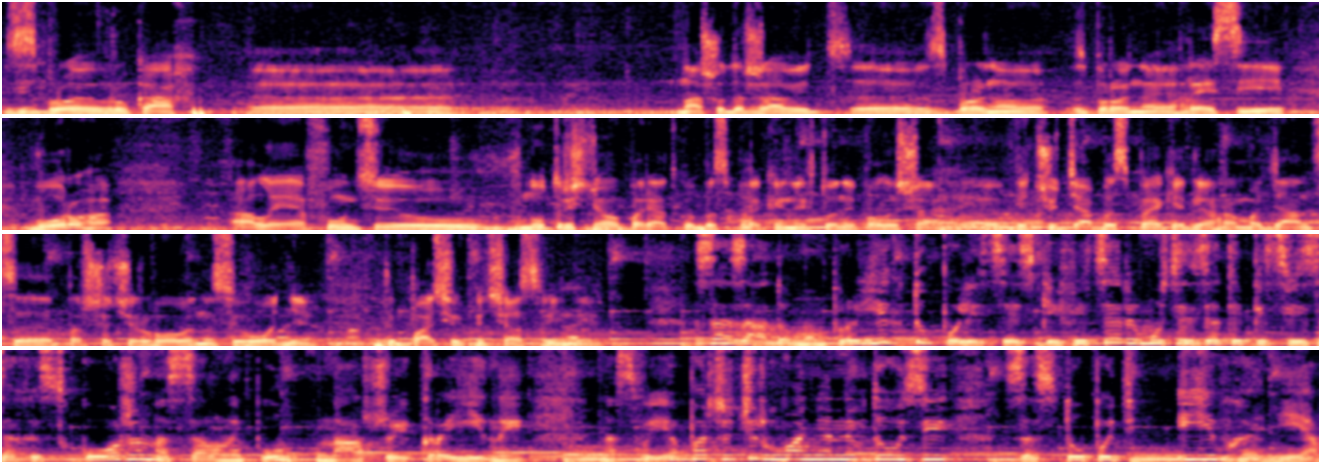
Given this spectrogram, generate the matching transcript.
зі зброєю в руках е, нашу державу від е, збройного збройної агресії ворога. Але функцію внутрішнього порядку безпеки ніхто не полишає. Відчуття безпеки для громадян це першочергове на сьогодні, тим паче під час війни. За задумом проєкту поліцейські офіцери мусять взяти під свій захист кожен населений пункт нашої країни. На своє перше чергування невдовзі заступить і Євгенія.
